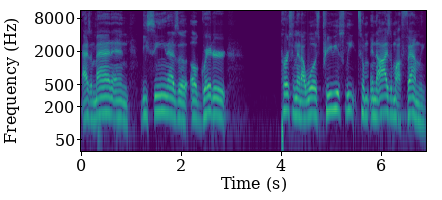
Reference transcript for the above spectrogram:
as a man and be seen as a, a greater person that I was previously to in the eyes of my family.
